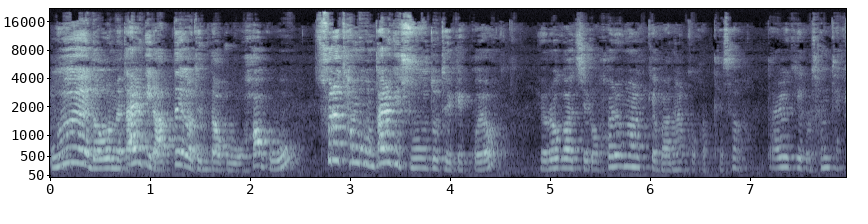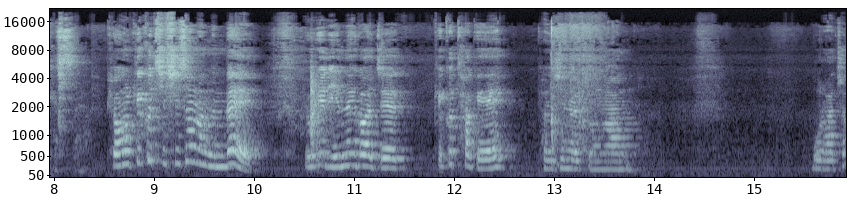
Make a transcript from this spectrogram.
우유에 넣으면 딸기 라떼가 된다고 하고 술에 타먹으면 딸기 주우도 되겠고요. 여러 가지로 활용할 게 많을 것 같아서 딸기로 선택했어요. 병을 깨끗이 씻어놨는데 여기 얘네가 이제 깨끗하게 변신할 동안 뭘 하죠?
